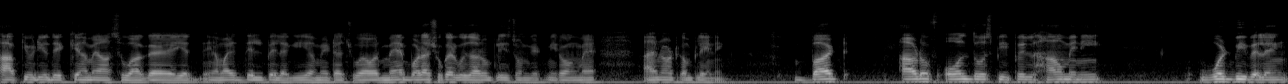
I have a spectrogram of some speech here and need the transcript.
आपकी वीडियो देख के हमें आँसू आ गए या हमारे दिल पे लगी हमें टच हुआ और मैं बड़ा शुक्रगुजार हूँ please don't get me wrong मैं I am not complaining but out of all those people how many would be willing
